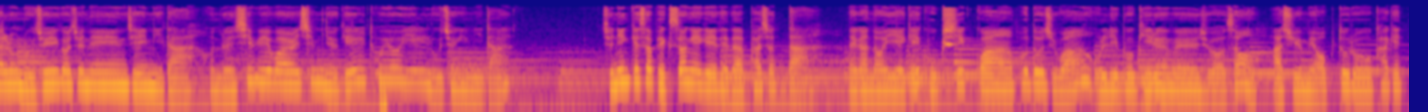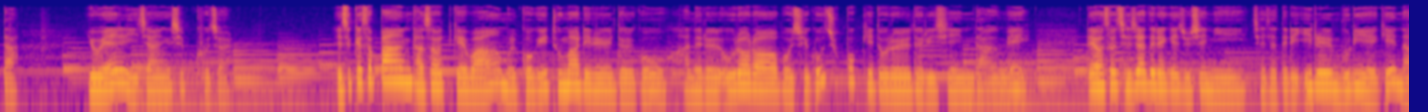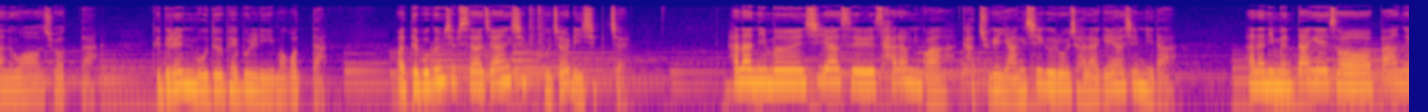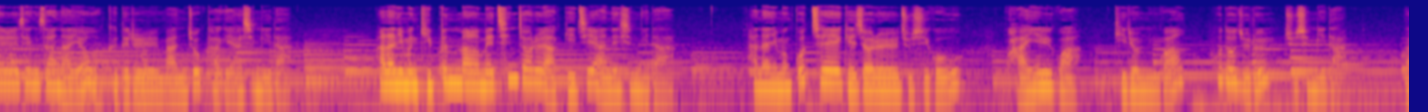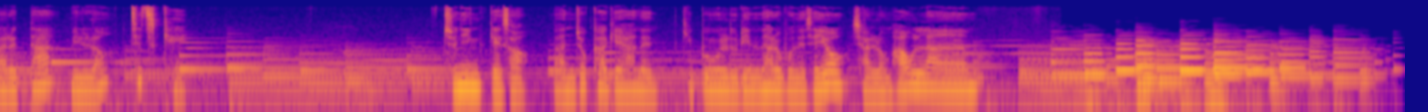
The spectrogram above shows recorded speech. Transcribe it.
샬롬 로중 읽어주는 제입니다. 오늘은 12월 16일 토요일 로중입니다. 주님께서 백성에게 대답하셨다. 내가 너희에게 곡식과 포도주와 올리브 기름을 주어서 아쉬움이 없도록 하겠다. 요엘 2장 19절. 예수께서 빵 다섯 개와 물고기 두 마리를 들고 하늘을 우러러 보시고 축복 기도를 드리신 다음에 떼어서 제자들에게 주시니 제자들이 이를 무리에게 나누어 주었다. 그들은 모두 배불리 먹었다. 마태복음 14장 19절 20절. 하나님은 씨앗을 사람과 가축의 양식으로 자라게 하십니다. 하나님은 땅에서 빵을 생산하여 그들을 만족하게 하십니다. 하나님은 기쁜 마음에 친절을 아끼지 않으십니다. 하나님은 꽃의 계절을 주시고 과일과 기름과 포도주를 주십니다. 마르타 밀러 치츠케 주님께서 만족하게 하는 기쁨을 누리는 하루 보내세요. 샬롬 하울람.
